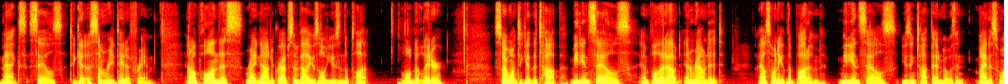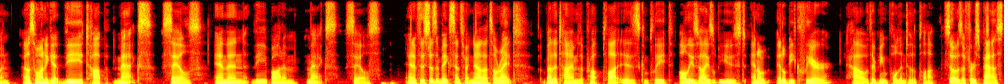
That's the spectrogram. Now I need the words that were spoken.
max sales to get a summary data frame. And I'll pull on this right now to grab some values I'll use in the plot a little bit later. So I want to get the top median sales and pull that out and round it. I also want to get the bottom median sales using top n but with a minus one. I also want to get the top max sales and then the bottom max sales. And if this doesn't make sense right now, that's all right. By the time the plot is complete, all these values will be used and it'll, it'll be clear how they're being pulled into the plot. So as a first pass,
